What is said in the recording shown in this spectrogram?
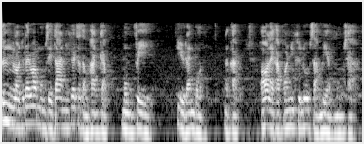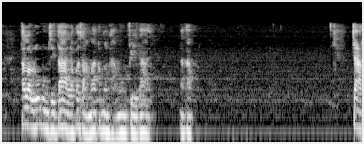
ซึ่งเราจะได้ว่ามุมซีตานี้ก็จะสัมพันธ์กับมุมฟรีที่อยู่ด้านบนนะครับ เพราะอะไรครับ เพราะนี่คือรูปสามเหลี่ยมมุมฉาก ถ้าเรารู้มุมซีตาเราก็สามารถคำนวณหามุมฟรีได้นะครับ จาก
